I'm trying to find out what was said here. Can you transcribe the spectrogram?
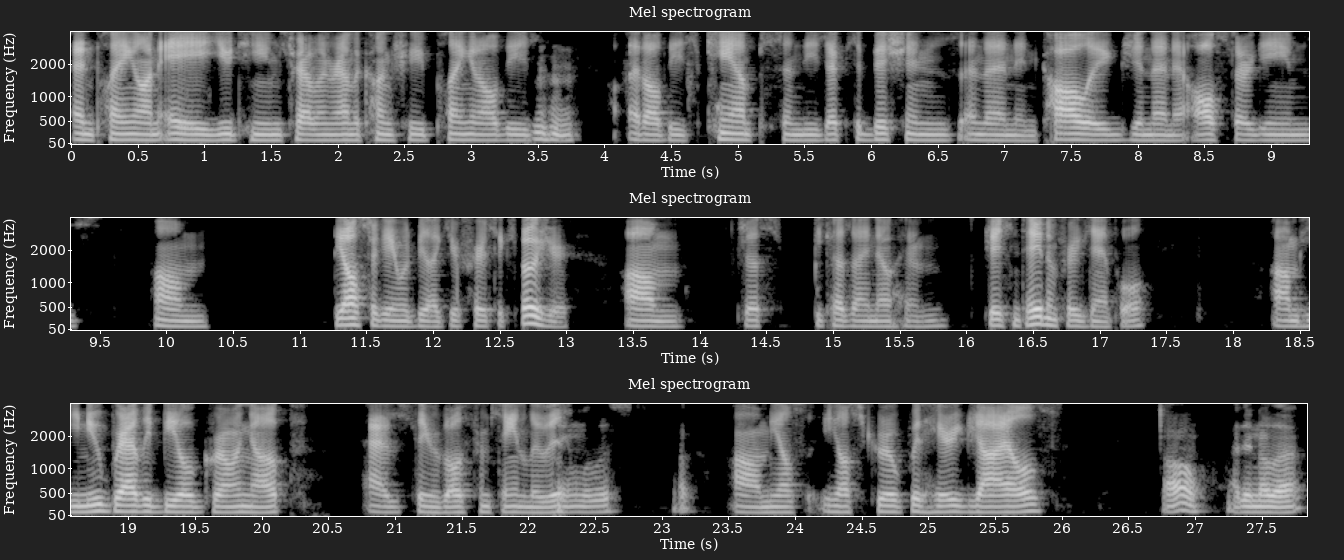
and playing on AAU teams, traveling around the country, playing at all these hmm at all these camps and these exhibitions and then in college and then at all-star games um the All Star game would be like your first exposure. Um, just because I know him, Jayson Tatum, for example, um, he knew Bradley Beal growing up, as they were both from St. Louis. St. Louis. Yep. Um, he also he also grew up with Harry Giles. Oh, I didn't know that.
